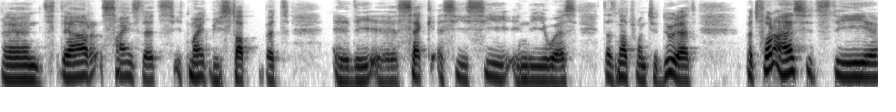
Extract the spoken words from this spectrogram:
And there are signs that it might be stopped, but uh, the uh, SEC, SEC in the US does not want to do that. But for us, it's the uh,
